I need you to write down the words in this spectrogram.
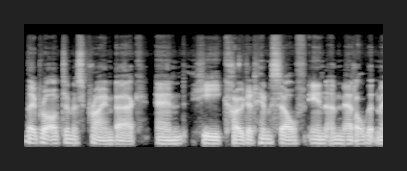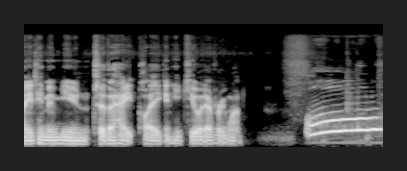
they brought Optimus Prime back, and he coated himself in a metal that made him immune to the hate plague, and he cured everyone. Oh,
